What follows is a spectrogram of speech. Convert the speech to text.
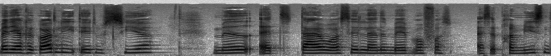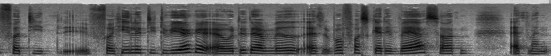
Men jeg kan godt lide det, du siger med, at der er jo også et eller andet med, hvorfor, altså præmissen for, dit, for hele dit virke er jo det der med, altså hvorfor skal det være sådan, at man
